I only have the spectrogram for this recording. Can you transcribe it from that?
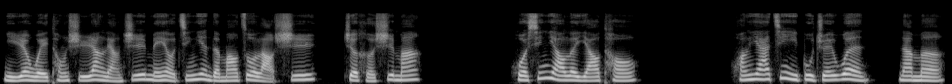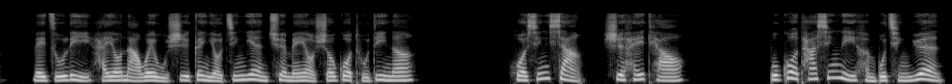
你认为同时让两只没有经验的猫做老师，这合适吗？火星摇了摇头。黄牙进一步追问：“那么雷族里还有哪位武士更有经验，却没有收过徒弟呢？”火星想是黑条，不过他心里很不情愿。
